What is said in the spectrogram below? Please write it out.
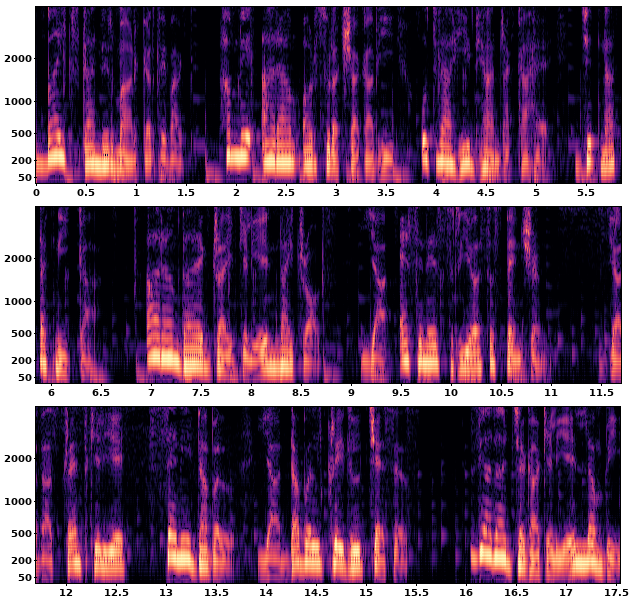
बाइक्स का निर्माण करते वक्त हमने आराम और सुरक्षा का भी उतना ही ध्यान रखा है, जितना तकनीक का। आरामदायक ड्राइव के लिए नाइट्रॉक्स या S N S rear suspension ज़्यादा स्ट्रेंथ के लिए सेमी डबल या डबल क्रेडल चेसिस ज़्यादा जगह के लिए लंबी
